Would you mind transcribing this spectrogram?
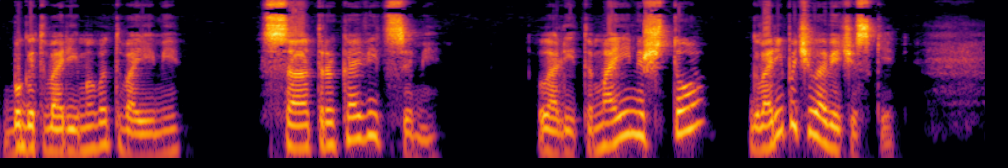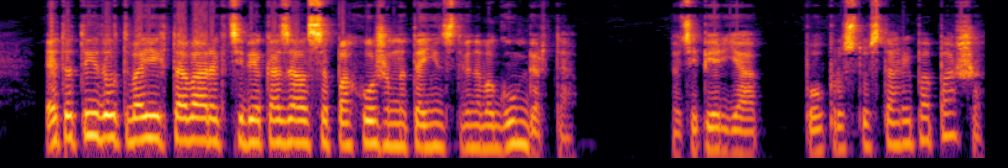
боготворимого твоими саатраковицами. Лолита, моими что? Говори по-человечески. Этот идол твоих товарок тебе казался похожим на таинственного Гумберта. Но теперь я попросту старый папаша,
